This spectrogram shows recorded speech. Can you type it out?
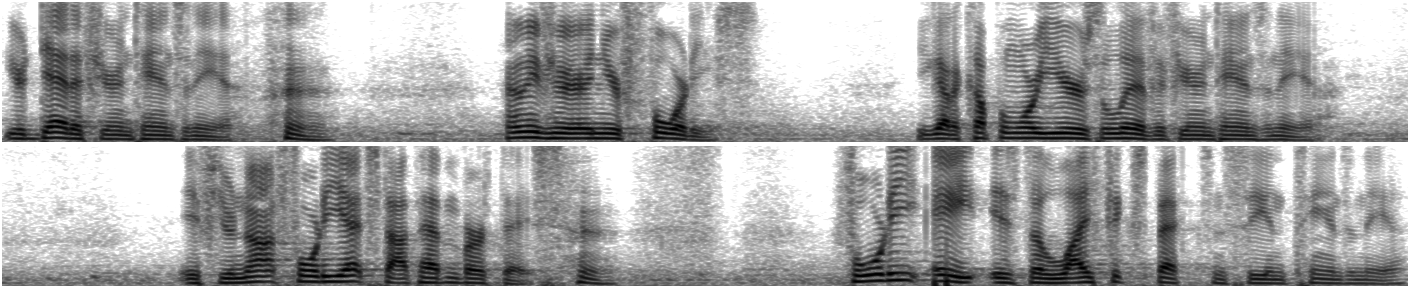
You're dead if you're in Tanzania. How many of you are in your 40s? You got a couple more years to live if you're in Tanzania. If you're not 40 yet, stop having birthdays. 48 is the life expectancy in Tanzania.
